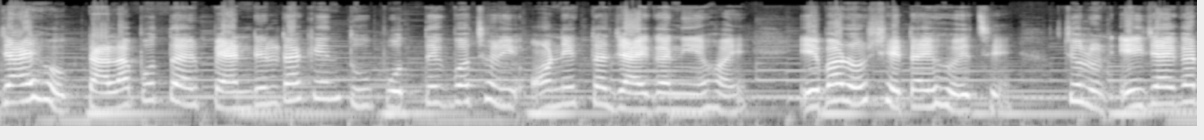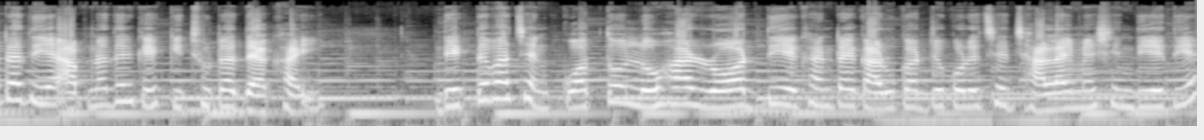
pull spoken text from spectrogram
যাই হোক টালাপত্তয়ের প্যান্ডেলটা কিন্তু প্রত্যেক বছরই অনেকটা জায়গা নিয়ে হয়। এবারও সেটাই হয়েছে। চলুন, এই জায়গাটা দিয়ে আপনাদেরকে কিছুটা দেখাই। দেখতে পাচ্ছেন কত লোহার রড দিয়ে এখানটায় কারুকার্য করেছে, ঝালাই মেশিন দিয়ে দিয়ে।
